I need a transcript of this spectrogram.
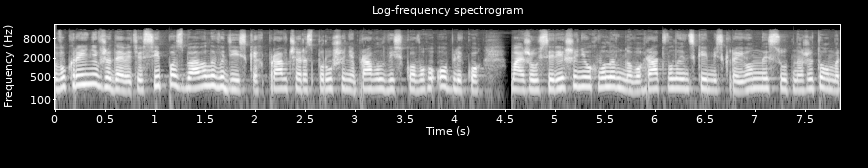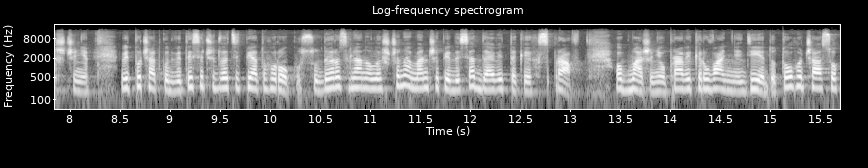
В Україні вже 9 осіб позбавили водійських прав через порушення правил військового обліку. Майже усі рішення ухвалив Новоград-Волинський міськрайонний суд на Житомирщині. Від початку 2025 року суди розглянули щонайменше 59 таких справ. Обмеження у праві керування діє до того часу,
